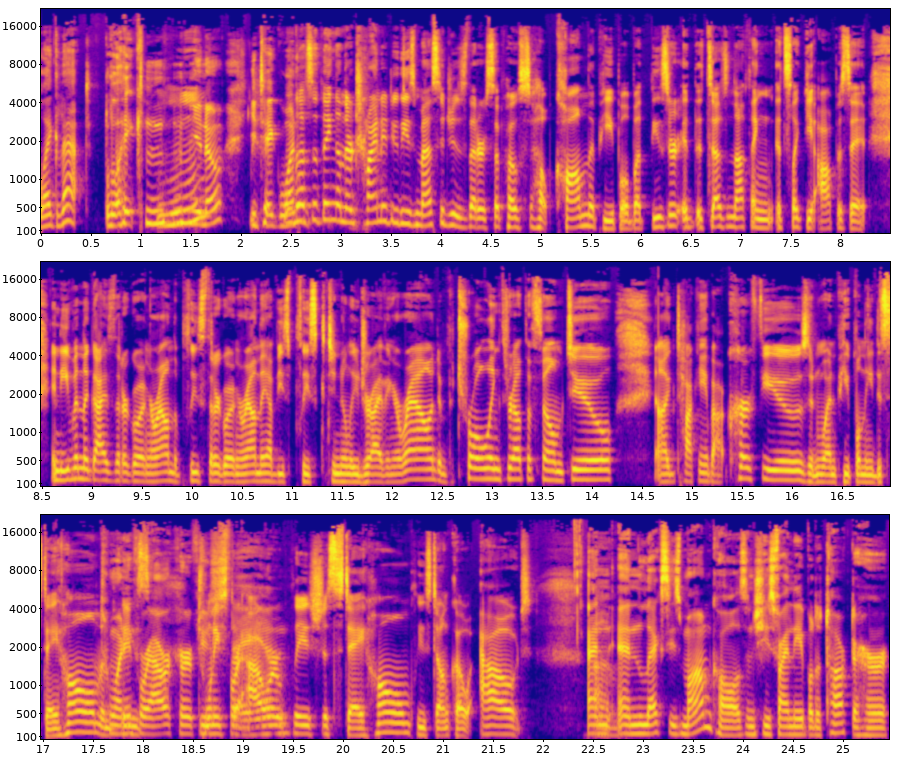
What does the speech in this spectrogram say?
like that. Like mm-hmm. you know, you take Well, one. that's the thing, and they're trying to do these messages that are supposed to help calm the people, but these are it, it does nothing. It's like the opposite. And even the guys that are going around, the police that are going around, they have these police continually driving around and patrolling throughout the film too, like talking about curfews and when people need to stay home. And 24 hour curfew. 24 hour. in. Please just stay home. Please don't go out. And Um, and Lexi's mom calls and she's finally able to talk to her,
